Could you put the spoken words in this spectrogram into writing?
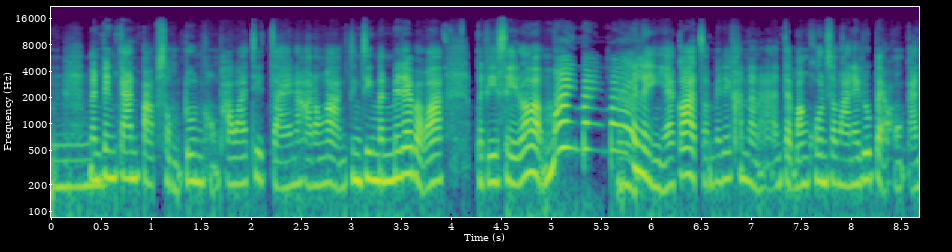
ออมันเป็นการปรับสมดุลของภาวะจิตใจนะคะน้องอ่างจริง ๆ มันไม่ได้แบบว่าปฏิเสธว่าแบบไม่ไม่ไม่อืมอะไรอย่างเงี้ยก็อาจจะไม่ได้ขนาดนั้นแต่บางคนจะมาในรูปแบบของการ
